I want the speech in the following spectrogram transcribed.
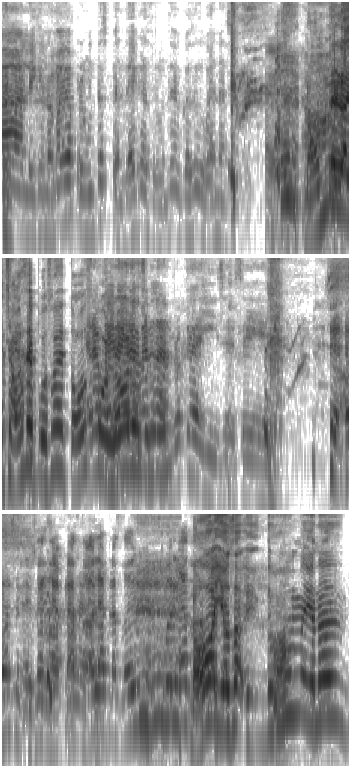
No, le dije, no me haga preguntas pendejas, pregúntame cosas buenas. No, hombre, la chava se puso de todos Era buena, era colores. buena la güey. roca y se... se... Le aplastó, le aplastó de un purgato. No, yo no, hombre, yo no,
